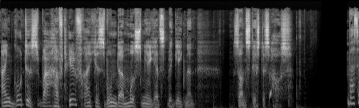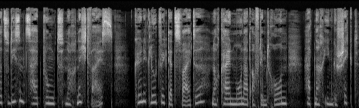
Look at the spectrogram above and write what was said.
Ein gutes, wahrhaft hilfreiches Wunder muss mir jetzt begegnen. Sonst ist es aus. Was er zu diesem Zeitpunkt noch nicht weiß, König Ludwig II., noch keinen Monat auf dem Thron, hat nach ihm geschickt.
